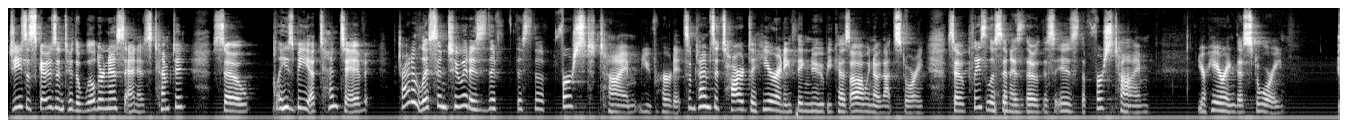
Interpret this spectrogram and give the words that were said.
Jesus goes into the wilderness and is tempted. So please be attentive. Try to listen to it as if this is the first time you've heard it. Sometimes it's hard to hear anything new because, oh, we know that story. So please listen as though this is the first time you're hearing this story.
